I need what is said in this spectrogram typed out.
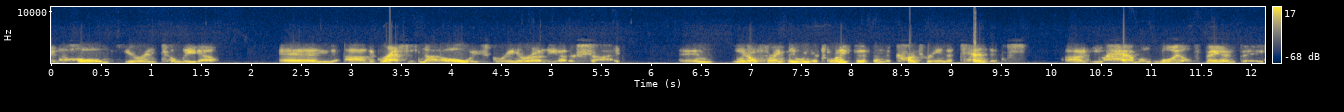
at home here in Toledo and uh, the grass is not always greener on the other side. And you know, frankly, when you're 25th in the country in attendance, uh, you have a loyal fan base.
